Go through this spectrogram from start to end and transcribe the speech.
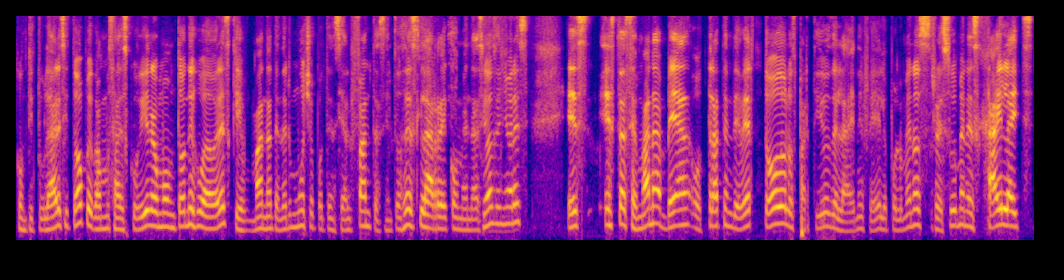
con titulares y todo, pues vamos a descubrir un montón de jugadores que van a tener mucho potencial fantasy. Entonces, la recomendación, señores, es esta semana vean o traten de ver todos los partidos de la NFL, por lo menos resúmenes, highlights,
